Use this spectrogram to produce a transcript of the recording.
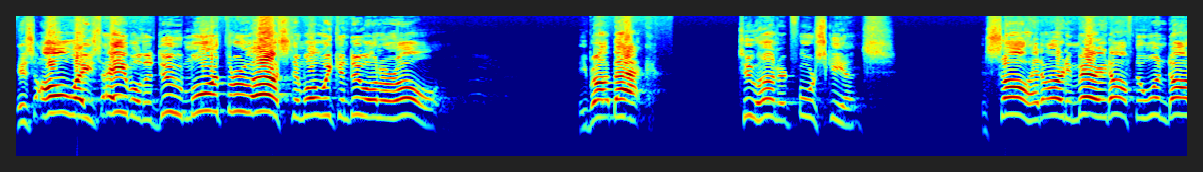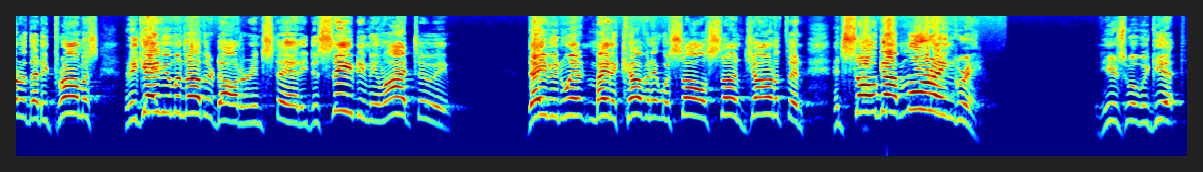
is always able to do more through us than what we can do on our own. He brought back 200 foreskins. And Saul had already married off the one daughter that he promised, and he gave him another daughter instead. He deceived him, he lied to him. David went and made a covenant with Saul's son Jonathan, and Saul got more angry. And here's what we get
